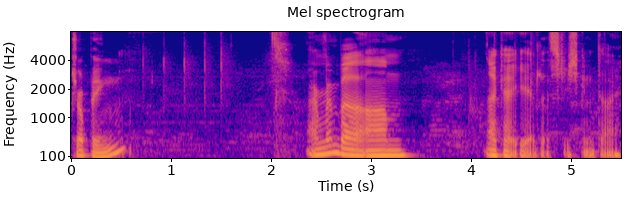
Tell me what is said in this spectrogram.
Dropping. I remember. Um. Okay, yeah, that's just gonna die.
